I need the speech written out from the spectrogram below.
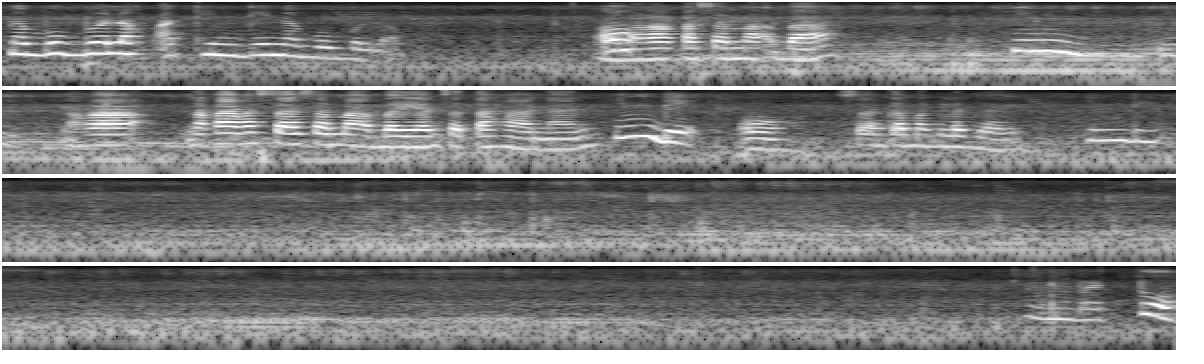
nabubulok at hindi nabubulok. O, Oh. nakakasama ba? Hindi. Naka, nakakasasama ba yan sa tahanan? Hindi. O, saan ka maglagay? Hindi. Number two,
